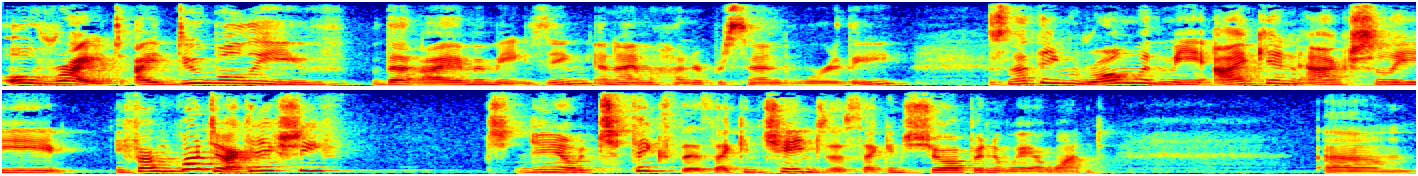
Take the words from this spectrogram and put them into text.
oh, right, I do believe that I am amazing and I'm 100% worthy. There's nothing wrong with me. I can actually, if I want to, I can actually, you know, fix this. I can change this. I can show up in the way I want. Um,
